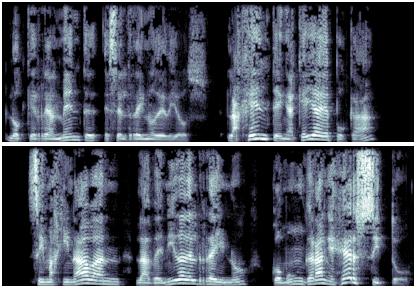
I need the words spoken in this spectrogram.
lo que realmente es el reino de Dios. La gente en aquella época se imaginaban la venida del reino como un gran ejército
